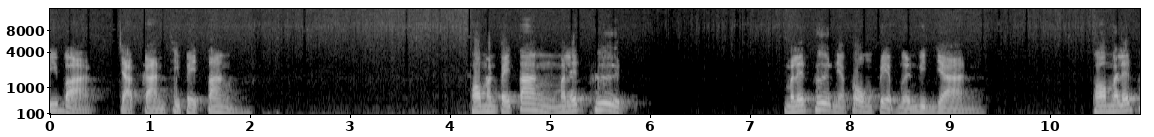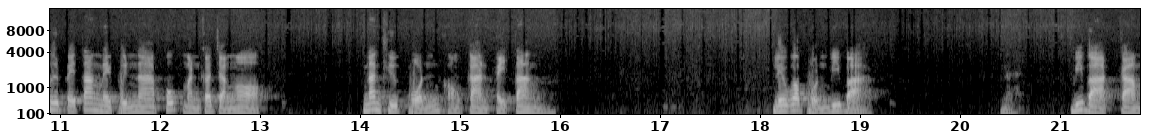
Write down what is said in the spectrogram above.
วิบากจากการที่ไปตั้ง พอมันไปตั้งเมล็ดพืช เมล็ดพืชเนี่ยพระองค์เปรียบเหมือนวิญญาณ พอเมล็ดพืชไปตั้งในผืนนาปุ๊บมันก็จะงอก นั่นคือผลของการไปตั้ง เรียกว่าผลวิบากนะวิบากกรรม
